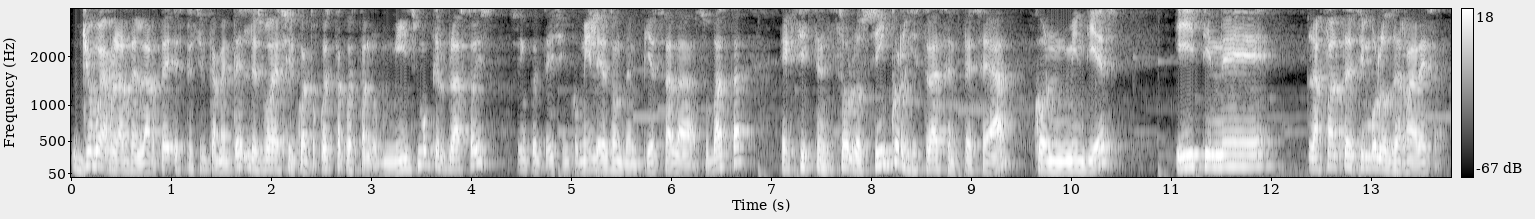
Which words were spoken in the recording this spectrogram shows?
yo voy a hablar del arte específicamente. Les voy a decir cuánto cuesta. Cuesta lo mismo que el Blastoise. 55 mil es donde empieza la subasta. Existen solo 5 registradas en PSA con Min 10. Y tiene la falta de símbolos de rareza.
